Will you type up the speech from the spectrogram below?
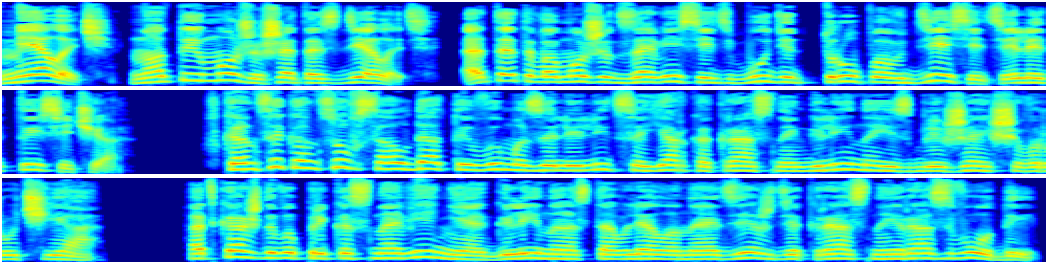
Мелочь, но ты можешь это сделать. От этого может зависеть, будет трупов десять или тысяча. В конце концов солдаты вымазали лица ярко-красной глиной из ближайшего ручья. От каждого прикосновения глина оставляла на одежде красные разводы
